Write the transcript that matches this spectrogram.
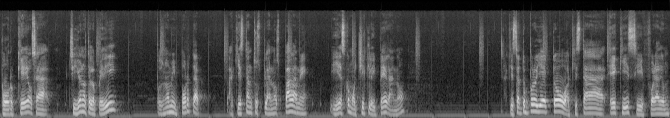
¿Por qué? O sea, si yo no te lo pedí, pues no me importa. Aquí están tus planos, págame. Y es como chicle y pega, ¿no? Aquí está tu proyecto o aquí está X si fuera de, un,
